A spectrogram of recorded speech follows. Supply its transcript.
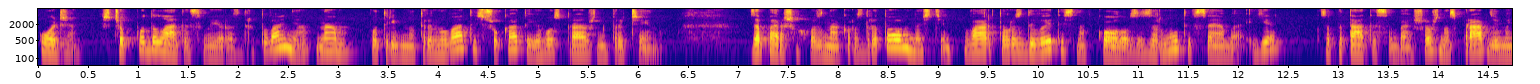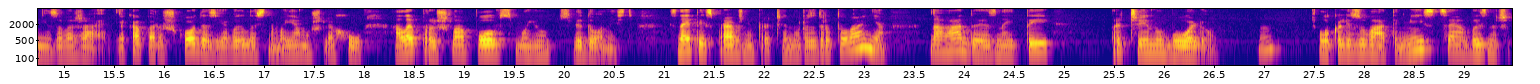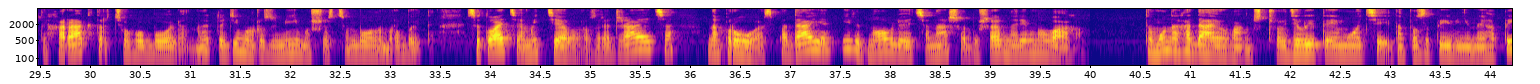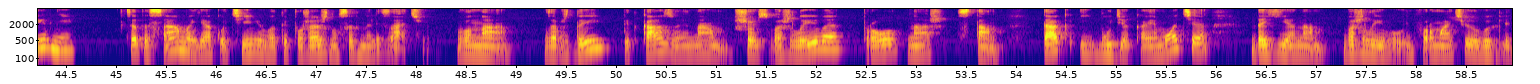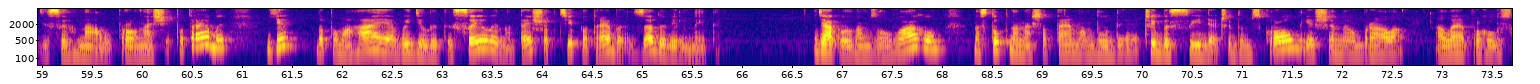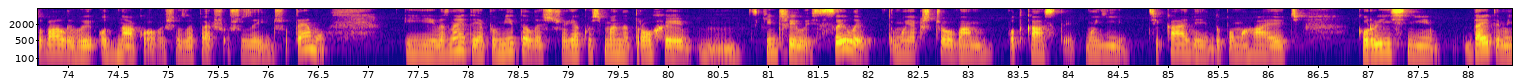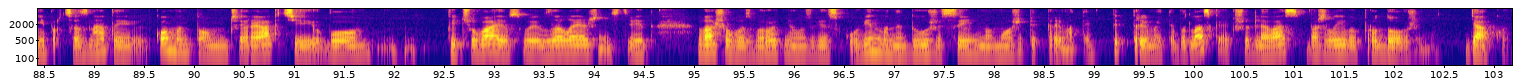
Отже, щоб подолати своє роздратування, нам потрібно тренуватись, шукати його справжню причину. За перших ознак роздратованості варто роздивитись навколо, зазирнути в себе і запитати себе, що ж насправді мені заважає, яка перешкода з'явилась на моєму шляху, але пройшла повз мою свідомість. Знайти справжню причину роздратування нагадує знайти причину болю, локалізувати місце, визначити характер цього болю. Ну і тоді ми розуміємо, що з цим болем робити. Ситуація миттєво розряджається напруга спадає і відновлюється наша душевна рівновага. Тому нагадаю вам, що ділити емоції на позитивні і негативні це те саме, як оцінювати пожежну сигналізацію. Вона завжди підказує нам щось важливе про наш стан. Так і будь-яка емоція дає нам важливу інформацію у вигляді сигналу про наші потреби і допомагає виділити сили на те, щоб ці потреби задовільнити. Дякую вам за увагу. Наступна наша тема буде чи безсилля, чи думскрол. Я ще не обрала, але проголосували ви однаково, що за першу, що за іншу тему. І ви знаєте, я помітила, що якось в мене трохи скінчились сили, тому якщо вам подкасти мої цікаві, допомагають, корисні, дайте мені про це знати коментом чи реакцією, бо відчуваю свою залежність від вашого зворотнього зв'язку. Він мене дуже сильно може підтримати. Підтримайте, будь ласка, якщо для вас важливе продовження. Дякую.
